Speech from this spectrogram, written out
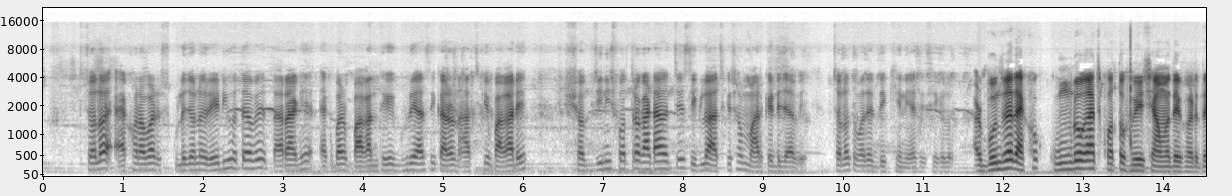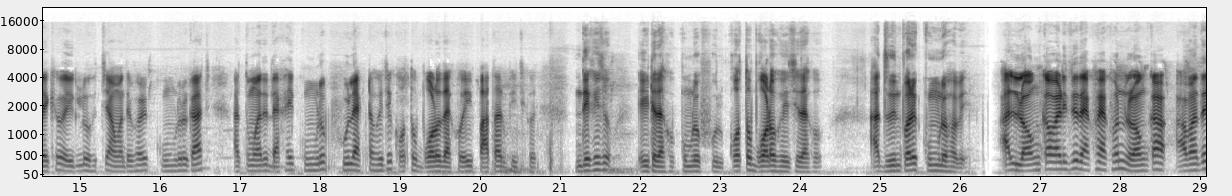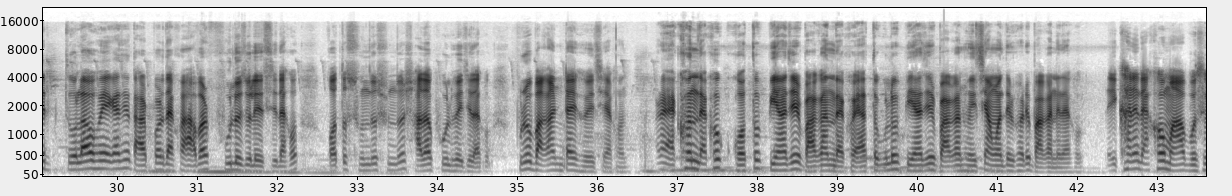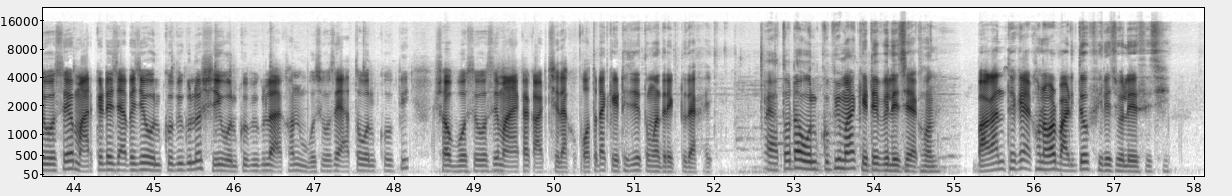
চলো, এখন আবার স্কুলের জন্য রেডি হতে হবে, তার আগে একবার বাগান থেকে ঘুরে আসি, কারণ আজকে বাগানে সব জিনিসপত্র কাটা হচ্ছে, সেগুলো আজকে সব মার্কেটে যাবে। চলো, তোমাদের দেখিয়ে নিয়ে আসি সেগুলো। আর বন্ধুরা, দেখো, কুমড়ো গাছ কত হয়েছে আমাদের ঘরে। দেখো, এইগুলো হচ্ছে আমাদের ঘরে কুমড়োর গাছ। আর তোমাদের দেখাই, কুমড়ো ফুল একটা হয়েছে, কত বড়, দেখো, এই পাতার ভিজ করে। দেখেছ? এইটা দেখো, কুমড়ো ফুল, কত বড় হয়েছে, দেখো। আর দুদিন পরে কুমড়ো হবে। আর লঙ্কা বাড়িতে দেখো এখন লঙ্কা আমাদের তোলাও হয়ে গেছে, তারপর দেখো আবার ফুলও চলে এসেছে, দেখো কত সুন্দর সুন্দর সাদা ফুল হয়েছে, দেখো পুরো বাগানটাই হয়েছে এখন। আর এখন দেখো কত পেঁয়াজের বাগান, দেখো এতগুলো পেঁয়াজের বাগান হয়েছে আমাদের ঘরে বাগানে, দেখো। এখানে দেখো মা বসে বসে মার্কেটে যাবে যে ওলকপিগুলো, সেই ওলকপিগুলো এখন বসে বসে, এত ওলকপি সব বসে বসে মা একা কাটছে, দেখো কতটা কেটেছে তোমাদের একটু দেখাই। এতটা ওলকপি মা কেটে ফেলেছে এখন। বাগান থেকে এখন আবার বাড়িতেও ফিরে চলে এসেছি।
